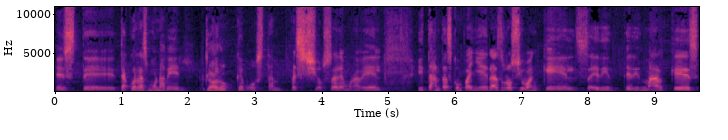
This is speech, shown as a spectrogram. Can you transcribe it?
Este, ¿te acuerdas Monabel? Claro. Qué, qué voz tan preciosa de Monabel. Y tantas compañeras, Rocío Banquels, Edith, Edith Márquez,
